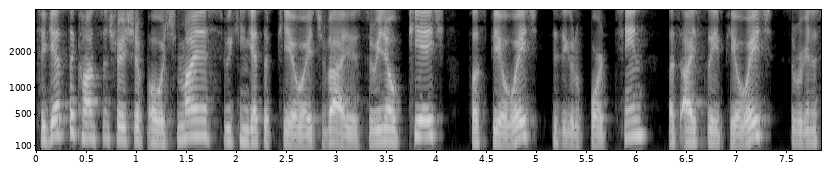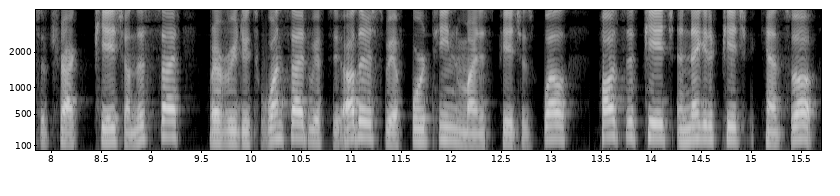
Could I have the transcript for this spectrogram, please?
To get the concentration of OH minus, we can get the POH value. So we know pH plus POH is equal to 14. Let's isolate POH. So we're going to subtract pH on this side. Whatever we do to one side, we have to do other. So we have 14 minus pH as well. Positive pH and negative pH cancel out.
